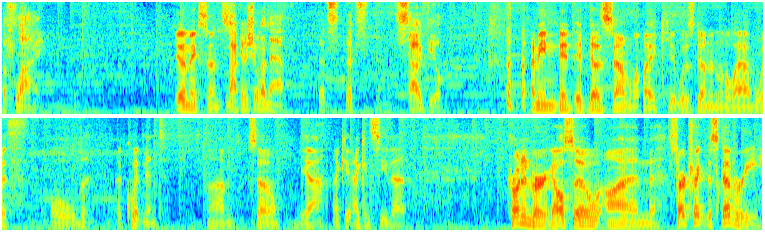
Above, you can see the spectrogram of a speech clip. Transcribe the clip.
The Fly. Yeah, that makes sense. not going to show my math. That's that's just how I feel. I mean, it, it does sound like it was done in a lab with old equipment. Um, so, yeah, I can, I can see that. Cronenberg also on Star Trek Discovery.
